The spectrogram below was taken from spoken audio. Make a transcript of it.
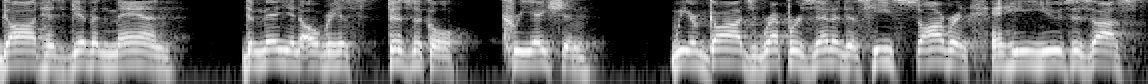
God has given man dominion over his physical creation. We are God's representatives. He's sovereign and he uses us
